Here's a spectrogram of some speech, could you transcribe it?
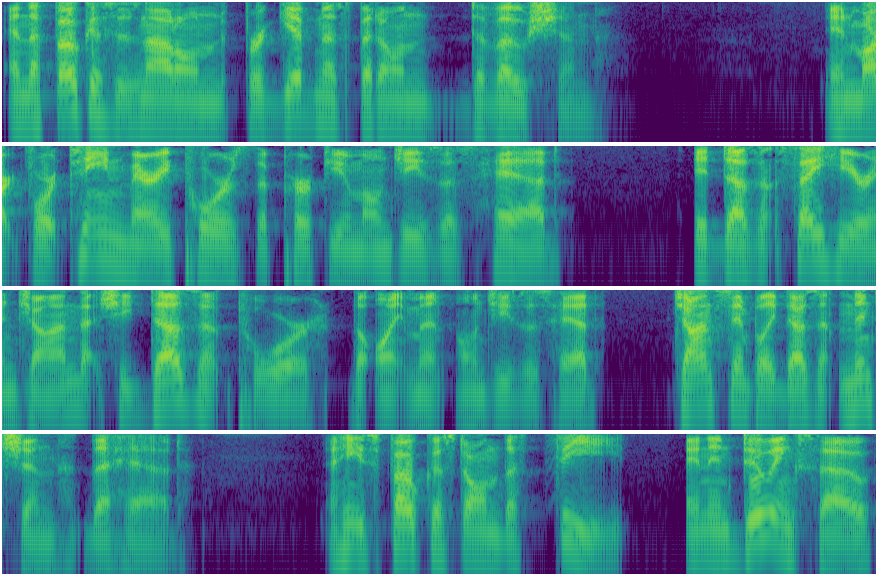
and the focus is not on forgiveness but on devotion. In Mark 14, Mary pours the perfume on Jesus' head. It doesn't say here in John that she doesn't pour the ointment on Jesus' head. John simply doesn't mention the head. And he's focused on the feet. And in doing so,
